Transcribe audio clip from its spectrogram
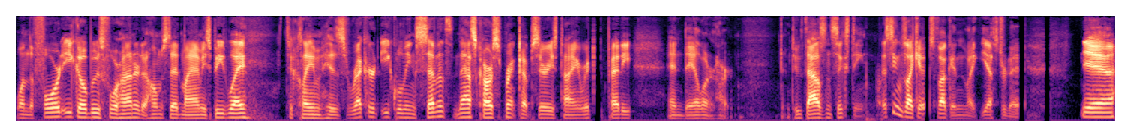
won the Ford EcoBoost 400 at Homestead Miami Speedway to claim his record equaling seventh NASCAR Sprint Cup Series, tying Richard Petty and Dale Earnhardt in 2016. That seems like it was fucking like yesterday. Yeah.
